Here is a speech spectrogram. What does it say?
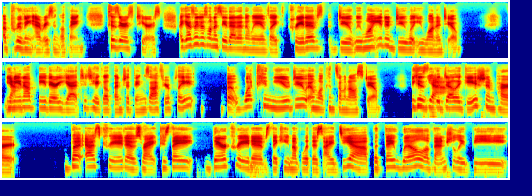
approving every single thing because there's tiers i guess i just want to say that in the way of like creatives do we want you to do what you want to do. You Yeah. may not be there yet to take a bunch of things off your plate but what can you do and what can someone else do? Because the delegation part but as creatives right because they they're creatives they came up with this idea but they will eventually be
